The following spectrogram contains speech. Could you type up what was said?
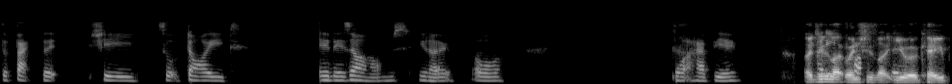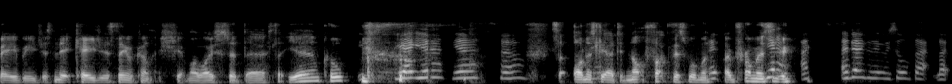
the fact that she sort of died in his arms you know or what have you I do And like when she's like, "You okay, baby?" Just Nick Cage's thing. I'm kind of like, shit. My wife stood there. It's like, yeah, I'm cool. yeah yeah yeah oh. So honestly, I did not fuck this woman. I promise yeah, you. I, I know there was all that like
